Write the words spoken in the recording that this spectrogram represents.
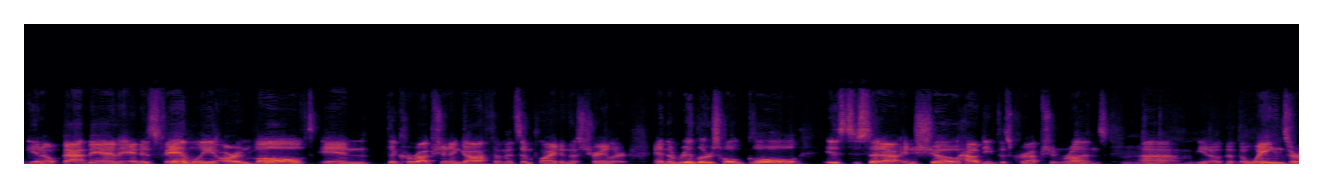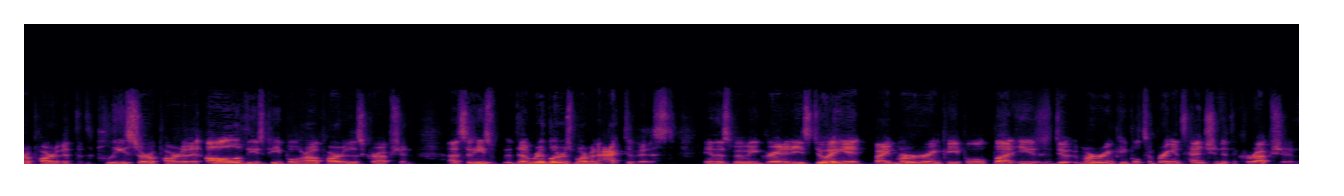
you know Batman and his family are involved in the corruption in Gotham. It's implied in this trailer, and the Riddler's whole goal is to set out and show how deep this corruption runs. Um, you know that the Waynes are a part of it, that the police are a part of it. All of these people are all part of this corruption. Uh, so he's the Riddler is more of an activist in this movie. Granted, he's doing it by murdering people, but he's do- murdering people to bring attention to the corruption.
